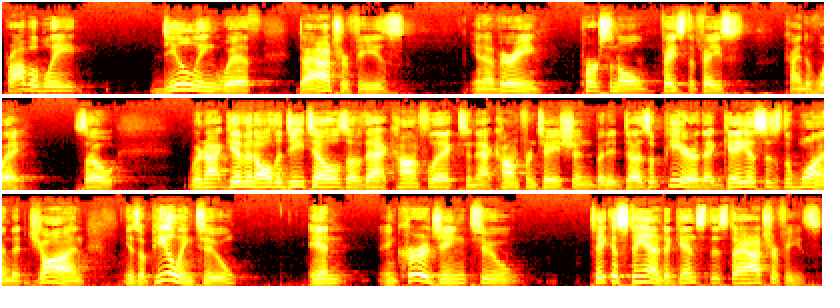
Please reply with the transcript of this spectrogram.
probably dealing with Diotrephes in a very personal, face to face kind of way. So, we're not given all the details of that conflict and that confrontation, but it does appear that Gaius is the one that John is appealing to and encouraging to take a stand against this Diotrephes,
